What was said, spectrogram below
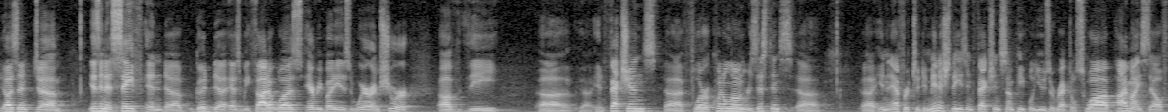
doesn't, uh, isn't as safe and uh, good uh, as we thought it was. Everybody is aware, I'm sure, of the uh, uh, infections, fluoroquinolone resistance. in an effort to diminish these infections, some people use a rectal swab. I myself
